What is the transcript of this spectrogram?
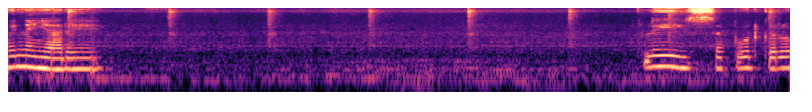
कोई नहीं आ रहे हैं। प्लीज़ सपोर्ट करो।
